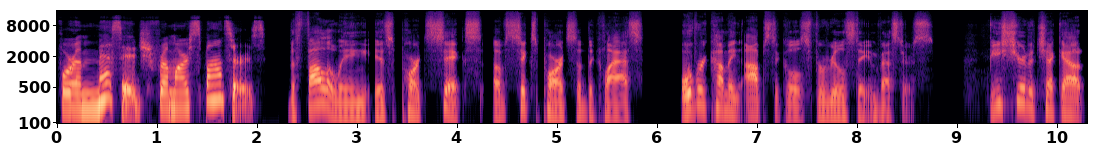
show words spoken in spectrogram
for a message from our sponsors. The following is part six of six parts of the class Overcoming Obstacles for Real Estate Investors. Be sure to check out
